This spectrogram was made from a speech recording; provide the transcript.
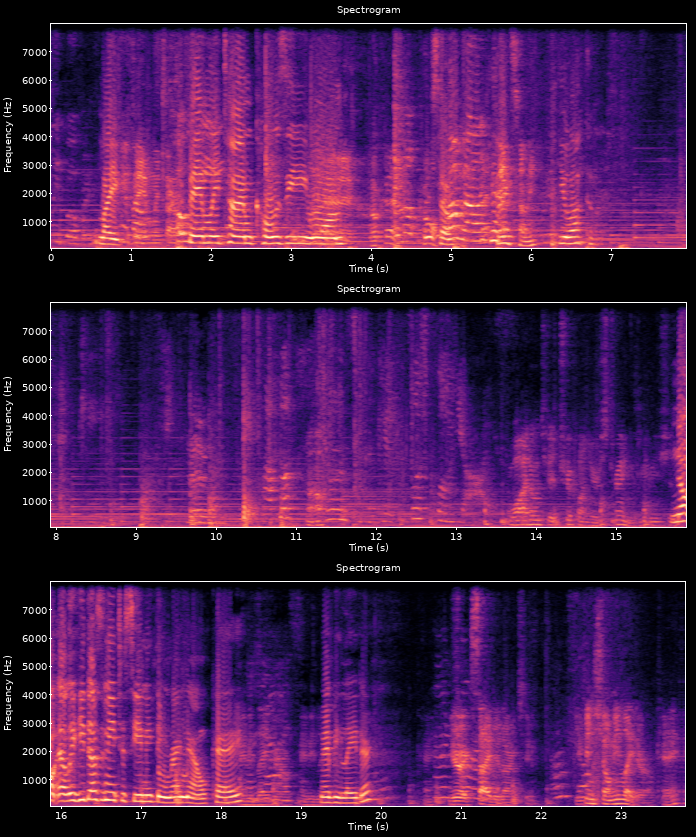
Sleepover. like Family time. family time, cozy, warm. Okay. okay. Cool. So Come, Allie. Thanks, honey. you're welcome. Your eyes. Why don't you trip on your strings? Maybe you should. No, Ellie, he doesn't need to see anything right now. Okay, Maybe later. Maybe later. maybe later. Okay. You're excited, aren't you? You can show me later, okay?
